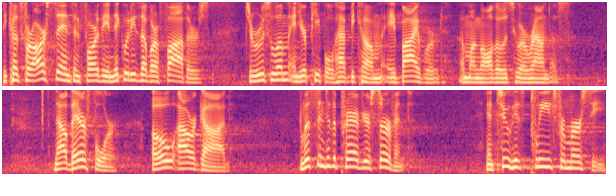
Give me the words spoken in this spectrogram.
Because for our sins and for the iniquities of our fathers, Jerusalem and your people have become a byword among all those who are around us. Now, therefore, O our God, listen to the prayer of your servant and to his pleas for mercy.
